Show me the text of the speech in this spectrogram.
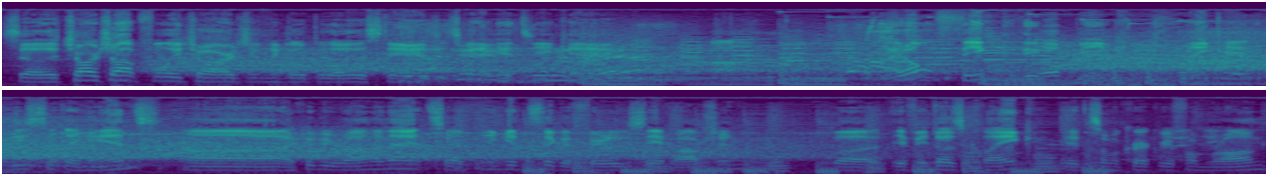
So the charge shot fully charged, and to go below the stage, it's gonna hit DK. I don't think the B can flank it, at least at the hands. Uh, I could be wrong on that, so I think it's like a fairly safe option. But if it does clank, and someone correct me if I'm wrong,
